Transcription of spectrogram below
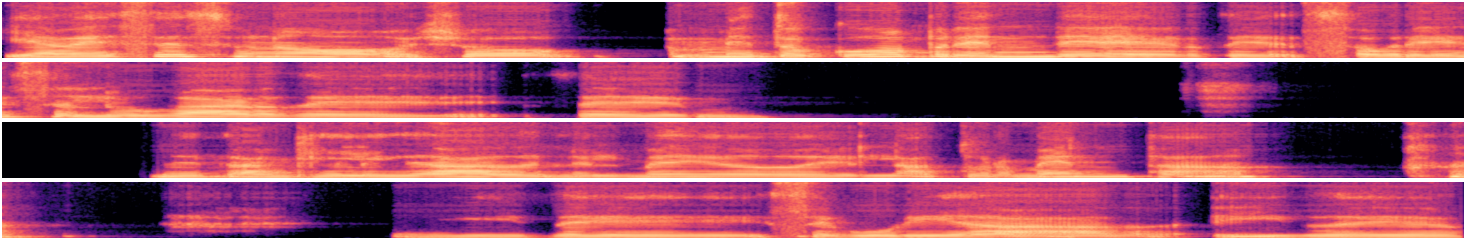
Y a veces uno, yo me tocó aprender de, sobre ese lugar de, de, tranquilidad en el medio de la tormenta y de seguridad y de,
